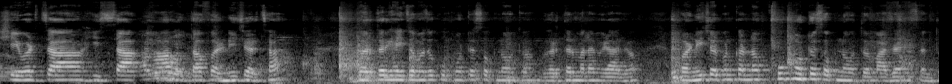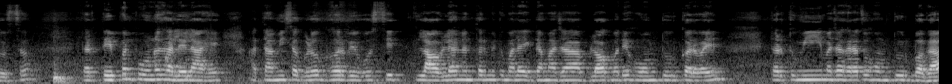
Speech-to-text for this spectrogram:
शेवटचा हिस्सा हा होता फर्निचरचा घर तर घ्यायचं माझं खूप मोठं स्वप्न होतं. घर तर मला मिळालं. फर्निचर पण करणं खूप मोठं स्वप्न होतं माझं आणि संतोषचं. तर ते पण पूर्ण झालेलं आहे. आता मी सगळं घर व्यवस्थित लावल्यानंतर मी तुम्हाला एकदा माझ्या ब्लॉगमध्ये होम टूर करवेन. तर तुम्ही माझ्या घराचं होम टूर बघा.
